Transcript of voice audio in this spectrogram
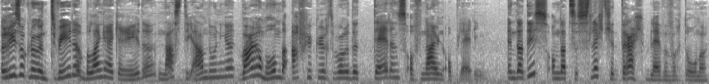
Er is ook nog een tweede belangrijke reden, naast die aandoeningen, waarom honden afgekeurd worden tijdens of na hun opleiding. En dat is omdat ze slecht gedrag blijven vertonen.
